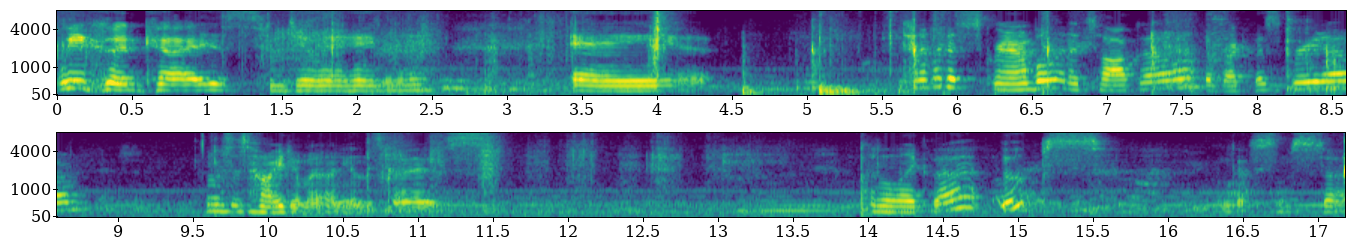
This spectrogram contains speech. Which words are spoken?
We good, guys. I'm doing a kind of like a scramble and a taco, a breakfast burrito. This is how I do my onions, guys. Kind of like that. Oops. Got some stuff.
